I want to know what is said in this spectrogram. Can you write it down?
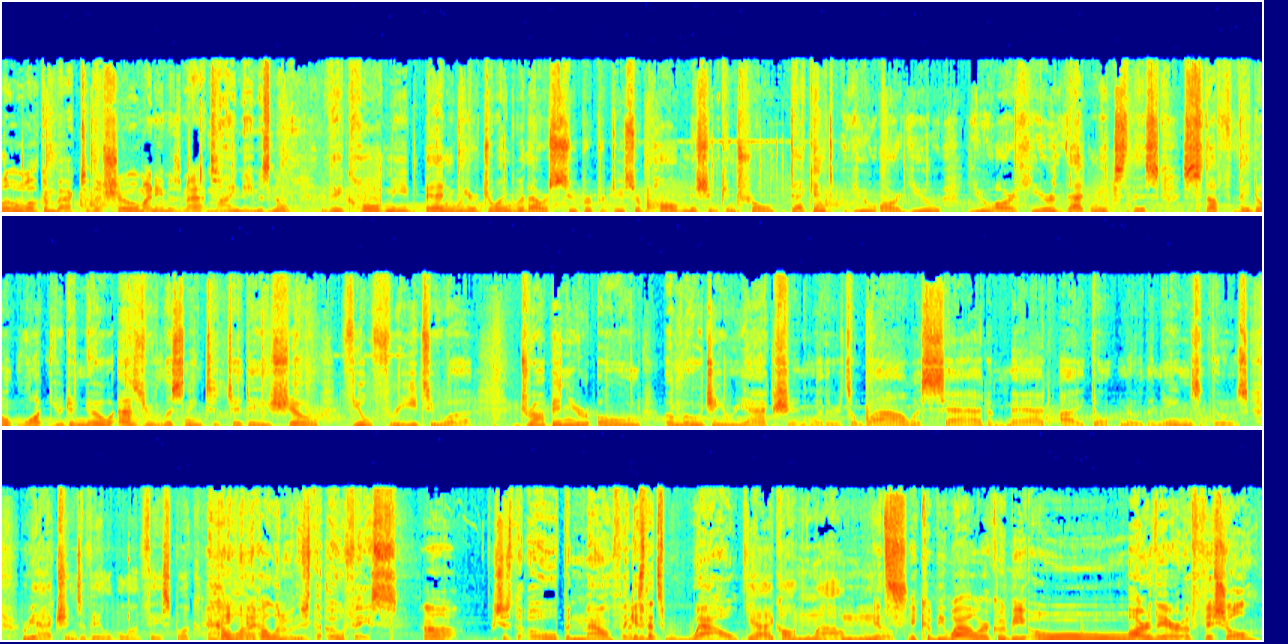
Hello, welcome back to the show. My name is Matt. My name is Noel. They called me Ben. We are joined with our super producer, Paul Mission Control Decant. You are you. You are here. That makes this stuff they don't want you to know. As you're listening to today's show, feel free to uh, drop in your own emoji reaction, whether it's a wow, a sad, a mad. I don't know the names of those reactions available on Facebook. I call, one, I call one of them just the O face. Ah. It's just the open mouth. I And guess it- that's wow. Yeah, I call it the wow. you know. It's it could be wow or it could be oh. Are there official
